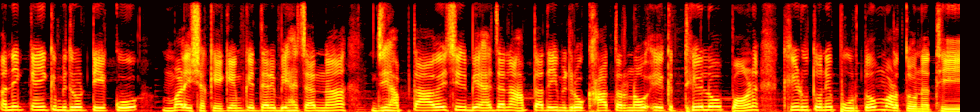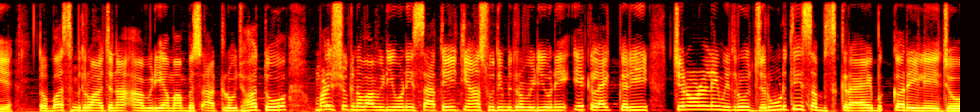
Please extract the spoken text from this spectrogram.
અને કંઈક મિત્રો ટેકો મળી શકે. કેમ કે ત્યારે બે હજારના જે હપ્તા આવે છે, બે હજારના હપ્તાથી મિત્રો ખાતરનો એક થેલો પણ ખેડૂતોને પૂરતો મળતો નથી. તો બસ મિત્રો, આજના આ વિડીયોમાં બસ આટલું જ હતું. મળીશું એક નવા વિડીયોની સાથે. ત્યાં સુધી મિત્રો વિડીયોને એક લાઇક કરી, ચેનલને મિત્રો જરૂરથી સબસ્ક્રાઈબ કરી લેજો.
